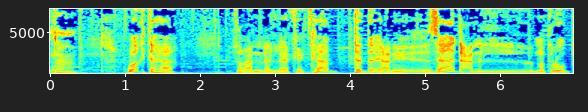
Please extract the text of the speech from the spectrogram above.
نعم وقتها طبعا الاكتتاب يعني زاد عن المطلوب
